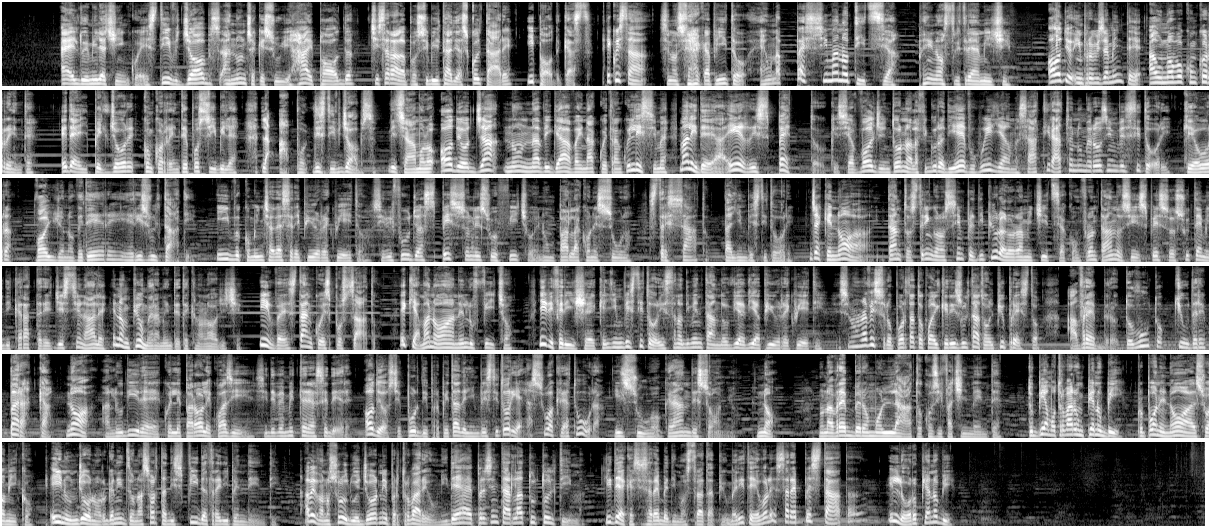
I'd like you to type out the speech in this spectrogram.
È il 2005 e Steve Jobs annuncia che sugli iPod ci sarà la possibilità di ascoltare i podcast. E questa, se non si era capito, è una pessima notizia per i nostri tre amici. Odio improvvisamente ha un nuovo concorrente ed è il peggiore concorrente possibile, la Apple di Steve Jobs. Diciamolo, Odio già non navigava in acque tranquillissime, ma l'idea e il rispetto che si avvolge intorno alla figura di Eve Williams ha attirato numerosi investitori, che ora vogliono vedere i risultati. Eve comincia ad essere più irrequieto, si rifugia spesso nel suo ufficio e non parla con nessuno, stressato dagli investitori. Jack e Noah intanto stringono sempre di più la loro amicizia, confrontandosi spesso su temi di carattere gestionale e non più meramente tecnologici. Eve è stanco e spossato e chiama Noah nell'ufficio gli riferisce che gli investitori stanno diventando via via più irrequieti e se non avessero portato qualche risultato al più presto avrebbero dovuto chiudere baracca. Noah, all'udire quelle parole quasi si deve mettere a sedere. Odio, seppur di proprietà degli investitori, è la sua creatura, il suo grande sogno. No, non avrebbero mollato così facilmente. Dobbiamo trovare un piano B, propone Noah al suo amico, e in un giorno organizza una sorta di sfida tra i dipendenti. Avevano solo due giorni per trovare un'idea e presentarla a tutto il team. L'idea che si sarebbe dimostrata più meritevole sarebbe stata il loro piano B.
